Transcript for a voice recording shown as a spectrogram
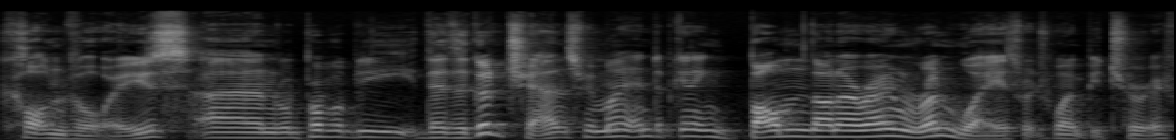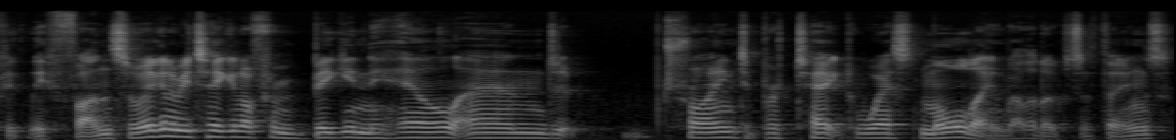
convoys, and we'll probably, there's a good chance we might end up getting bombed on our own runways, which won't be terrifically fun. So we're going to be taking off from Biggin Hill and trying to protect West Malling by the looks of things.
